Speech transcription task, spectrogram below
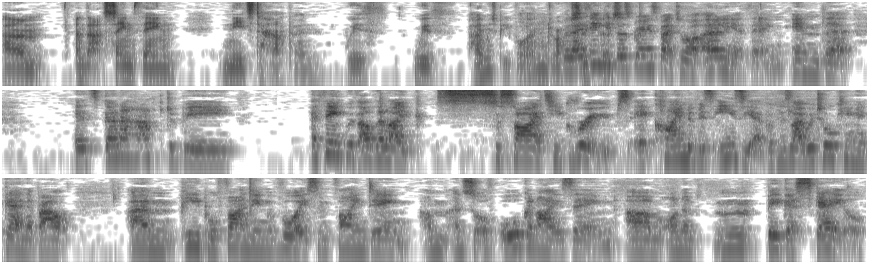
Um, and that same thing needs to happen with with homeless people and rough But I think it does bring us back to our earlier thing in that it's gonna have to be. I think with other like society groups, it kind of is easier because like we're talking again about um, people finding a voice and finding um, and sort of organizing um, on a mm, bigger scale.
